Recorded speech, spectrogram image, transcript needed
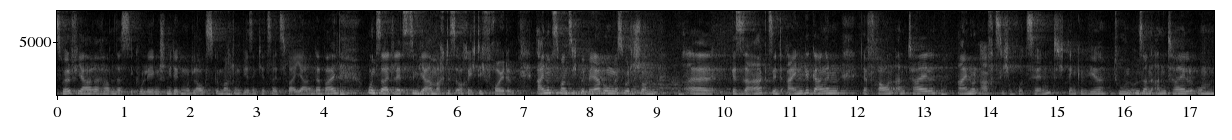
Zwölf Jahre haben das die Kollegen Schmiedecken und Laux gemacht und wir sind jetzt seit zwei Jahren dabei. Und seit letztem Jahr macht es auch richtig Freude. 21 Bewerbungen, es wurde schon äh, gesagt, sind eingegangen. Der Frauenanteil 81 Prozent. Ich denke, wir tun unseren Anteil, um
